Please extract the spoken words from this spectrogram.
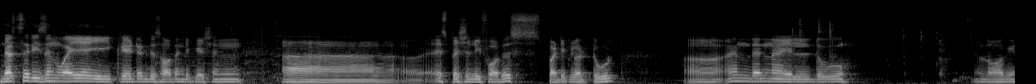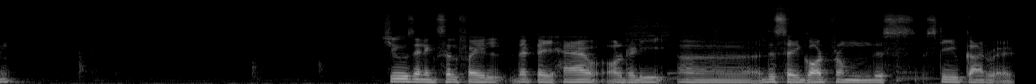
that's the reason why i created this authentication uh, especially for this particular tool uh, and then I'll do login. Choose an excel file that I have already. Uh, this I got from this Steve Carver,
